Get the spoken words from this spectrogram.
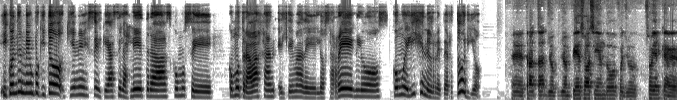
Y cuéntenme un poquito quién es el que hace las letras, cómo se cómo trabajan el tema de los arreglos, cómo eligen el repertorio. Eh, trata, yo, yo empiezo haciendo, pues yo soy el que,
